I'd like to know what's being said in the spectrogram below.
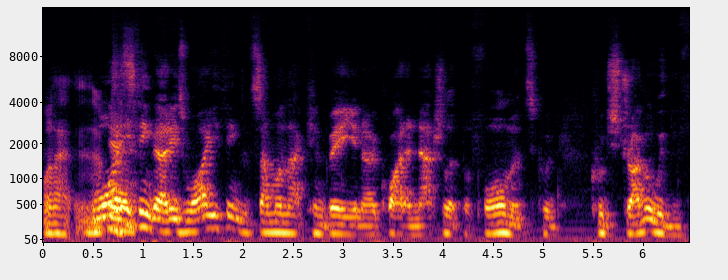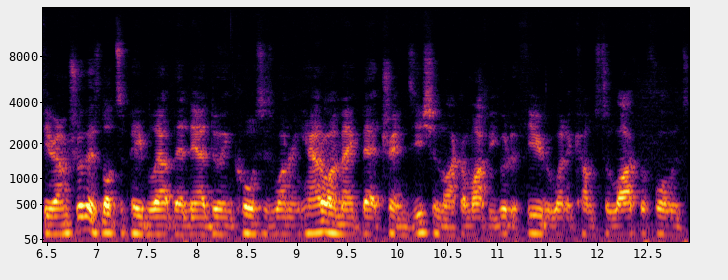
Well, that, Why do you think that is? Why do you think that someone that can be, you know, quite a natural at performance could could struggle with the theory? I'm sure there's lots of people out there now doing courses wondering how do I make that transition? Like I might be good at theory, but when it comes to live performance,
